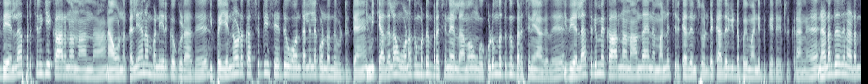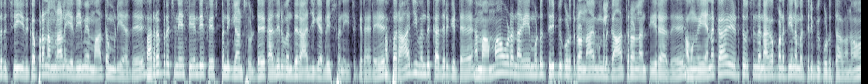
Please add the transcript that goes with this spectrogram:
இது எல்லா பிரச்சனைக்கும் காரணம் நான் தான். நான் உன்னை கல்யாணம் பண்ணிருக்க கூடாது. இப்ப என்னோட கஷ்டத்தையும் சேர்த்து உன் தலையில கொண்டு வந்து விட்டுட்டேன். இன்னைக்கு அதெல்லாம் உனக்கு மட்டும் பிரச்சனை இல்லாம உங்க குடும்பத்துக்கும் பிரச்சனை ஆகுது இது எல்லாத்துக்குமே காரணம் நான் தான் என்ன மன்னிச்சிருக்காதுன்னு சொல்லிட்டு கதிர்கிட்ட போய் மன்னிப்பு கேட்டுட்டு இருக்காங்க. நடந்தது நடந்துருச்சு. இதுக்கப்புறம் நம்மளால எதையுமே மாத்த முடியாது. வர்ற பிரச்சனையை சேர்ந்தே ஃபேஸ் பண்ணிக்கலாம்னு சொல்லிட்டு கதிர் வந்து ராஜிக்கு அட்வைஸ் பண்ணிட்டு இருக்காரு அப்ப ராஜி வந்து கதிர் கிட்ட நம்ம அம்மாவோட நகையை மட்டும் திருப்பி கொடுத்துட்டோம்னா இவங்களுக்கு ஆத்திரம் எல்லாம் தீராது. அவங்க எனக்காக எடுத்து வச்சிருந்த நகை பணத்தையும் நம்ம திருப்பி கொடுத்தாகணும்.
